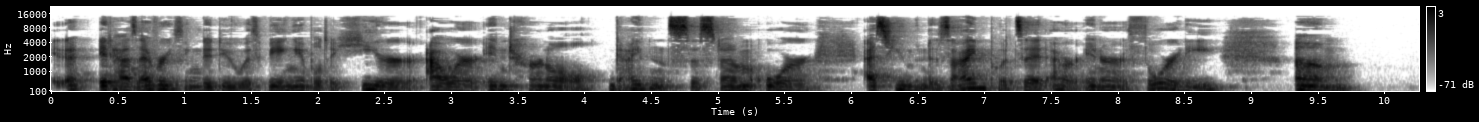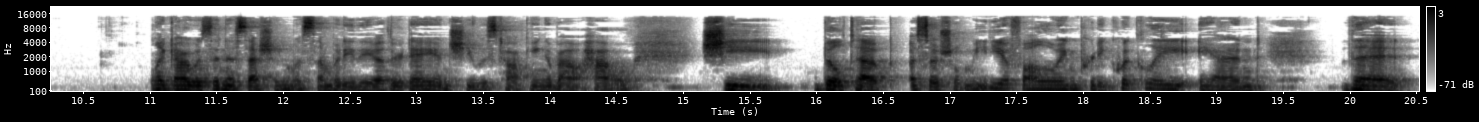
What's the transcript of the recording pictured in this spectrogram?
It, it has everything to do with being able to hear our internal guidance system, or as human design puts it, our inner authority. Um, like I was in a session with somebody the other day, and she was talking about how she built up a social media following pretty quickly, and that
